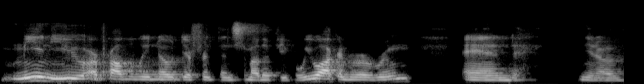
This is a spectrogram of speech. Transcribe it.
me and you are probably no different than some other people. We walk into a room, and you know,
